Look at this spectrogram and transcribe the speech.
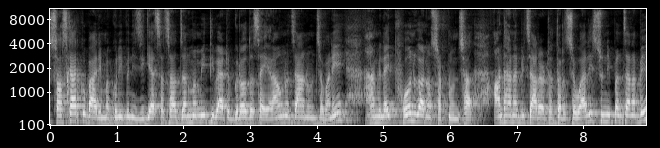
संस्कारको बारेमा कुनै पनि जिज्ञासा छ जन्ममितिबाट ग्रहदशा हेराउन चाहनुहुन्छ भने हामीलाई फोन गर्न सक्नुहुन्छ। अन्ठानब्बे चार अठहत्तर चौवालिस शून्य पन्चानब्बे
